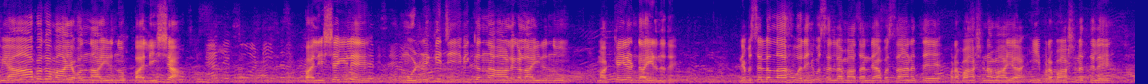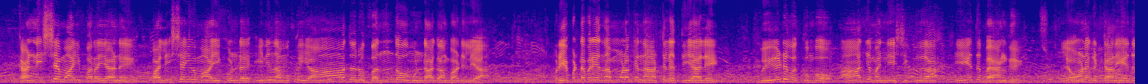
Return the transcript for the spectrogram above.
വ്യാപകമായ ഒന്നായിരുന്നു പലിശ. പലിശയിൽ മുഴുകി ജീവിക്കുന്ന ആളുകളായിരുന്നു മക്കയിലുണ്ടായിരുന്നത്. നബിസല്ലാഹു അലഹി വസല്ലമ തന്റെ അവസാനത്തെ പ്രഭാഷണമായ ഈ പ്രഭാഷണത്തിൽ കണിശമായി പറയാണ് പലിശയുമായി കൊണ്ട് ഇനി നമുക്ക് യാതൊരു ബന്ധവും ഉണ്ടാകാൻ പാടില്ല. പ്രിയപ്പെട്ടവരെ നമ്മളൊക്കെ നാട്ടിലെത്തിയാൽ വീട് വെക്കുമ്പോൾ ആദ്യം അന്വേഷിക്കുക ഏത് ബാങ്ക് ലോണ് കിട്ടാൻ ഏത്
